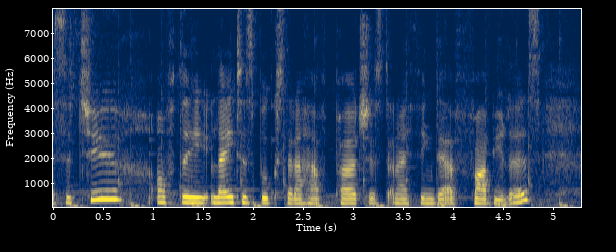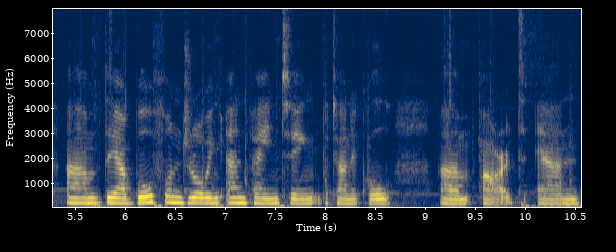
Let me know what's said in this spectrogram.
so two of the latest books that I have purchased, and I think they are fabulous. Um, they are both on drawing and painting botanical um, art, and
